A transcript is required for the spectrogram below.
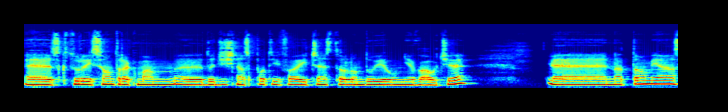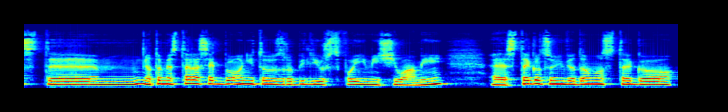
e, z której soundtrack mam e, do dziś na Spotify i często ląduje u mnie w aucie. Natomiast, natomiast teraz jakby oni to zrobili już swoimi siłami. Z tego co mi wiadomo, z tego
